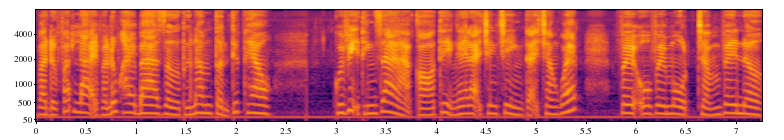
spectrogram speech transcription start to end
và được phát lại vào lúc 23 giờ thứ năm tuần tiếp theo. Quý vị thính giả có thể nghe lại chương trình tại trang web vov1.vn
